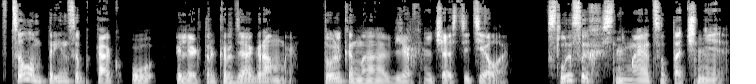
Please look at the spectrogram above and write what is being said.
В целом принцип как у электрокардиограммы, только на верхней части тела. С лысых снимается точнее.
